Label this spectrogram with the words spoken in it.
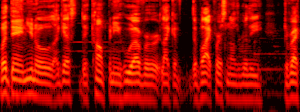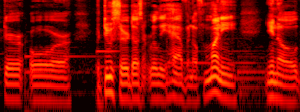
but then, you know, I guess the company, whoever, like if the black person doesn't really director or producer doesn't really have enough money, you know,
